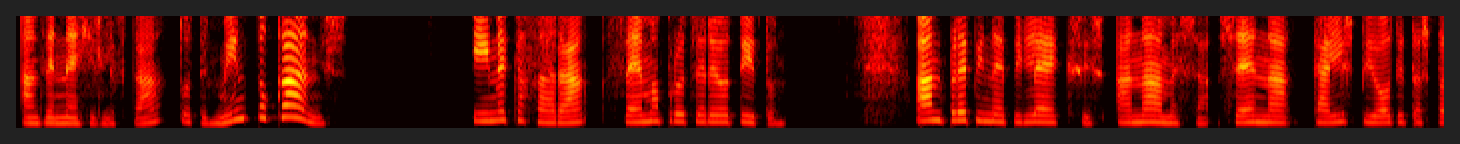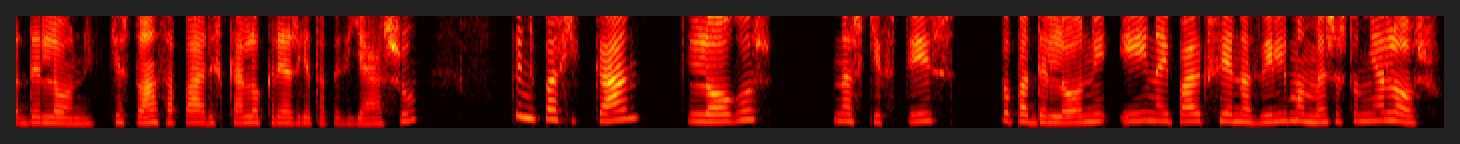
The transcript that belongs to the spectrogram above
Αν δεν έχεις λεφτά, τότε μην το κάνεις. Είναι καθαρά θέμα προτεραιοτήτων. Αν πρέπει να επιλέξεις ανάμεσα σε ένα καλής ποιότητας παντελόνι και στο αν θα πάρεις καλό κρέας για τα παιδιά σου, δεν υπάρχει καν λόγος να σκεφτείς το παντελόνι ή να υπάρξει ένα δίλημα μέσα στο μυαλό σου.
